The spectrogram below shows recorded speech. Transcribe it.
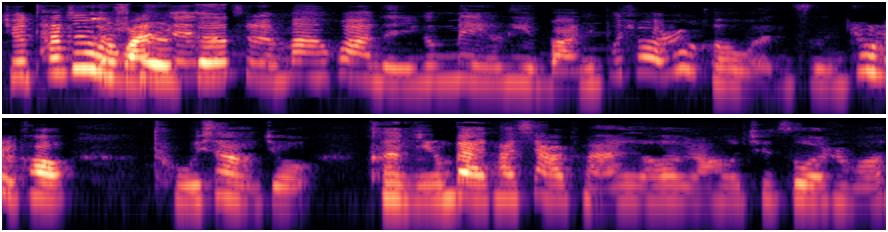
就他这个完全就是漫画的一个魅力吧，你不需要任何文字，你就是靠图像就很明白他下船，然后然后去做什么，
